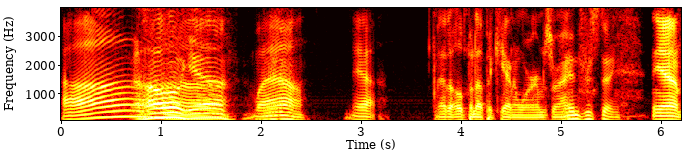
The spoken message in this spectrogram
Ah. Oh, yeah. Wow. Yeah. yeah. That'll open up a can of worms, right? Interesting. Yeah.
